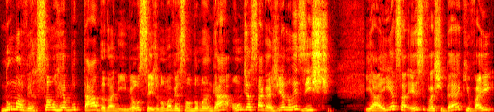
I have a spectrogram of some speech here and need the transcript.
numa versão rebutada do anime, ou seja, numa versão do mangá onde a saga G não existe. E aí essa, esse flashback vai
